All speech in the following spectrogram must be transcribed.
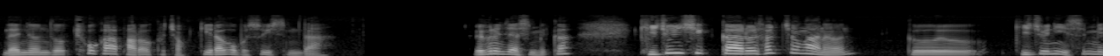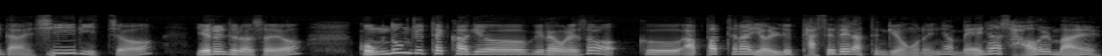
내년도 초가 바로 그 적기라고 볼 수 있습니다. 왜 그런지 아십니까? 기준 시가를 설정하는 그 기준이 있습니다. 시일이 있죠. 예를 들어서요. 공동주택 가격이라고 해서 그 아파트나 연립 다세대 같은 경우는요. 매년 4월 말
